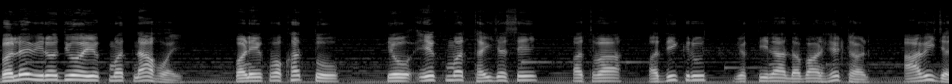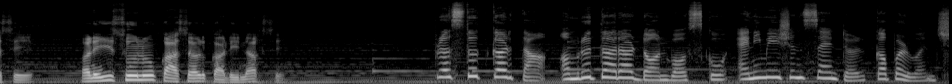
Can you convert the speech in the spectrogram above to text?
ભલે વિરોધીઓ એકમત ના હોય, પણ એક વખત તો તેઓ એકમત થઈ જશે અથવા અધિકૃત વ્યક્તિના દબાણ હેઠળ આવી જશે. અને ઈસુનું કાસળ કાઢી નાખશે. પ્રસ્તુત કરતા અમૃતારા Don Bosco animation centre Kapadvanj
